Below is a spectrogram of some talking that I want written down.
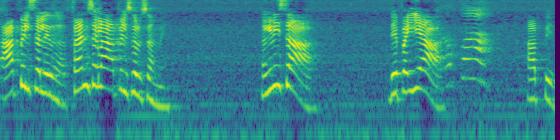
ஆப்பிள் சொல்லிடுங்க ஃப்ரெண்ட்ஸுக்கெல்லாம் ஆப்பிள் சொல்லு சாமி. அக்னிஷா டே பையா. ஆப்பிள்.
